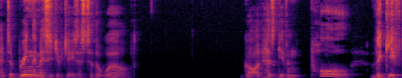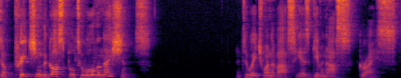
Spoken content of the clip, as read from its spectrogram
and to bring the message of Jesus to the world. God has given Paul the gift of preaching the gospel to all the nations. And to each one of us, He has given us grace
